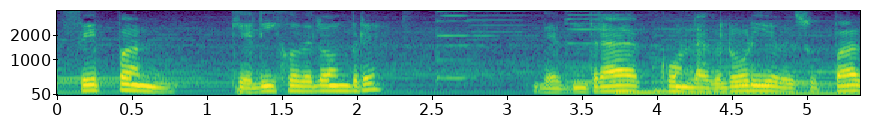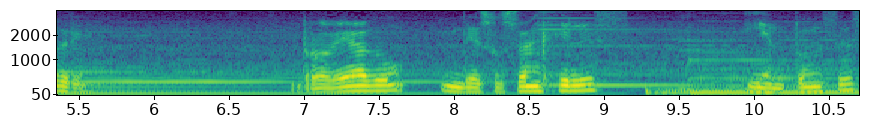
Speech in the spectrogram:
Sepan que el Hijo del Hombre vendrá con la gloria de su Padre, rodeado de sus ángeles y entonces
